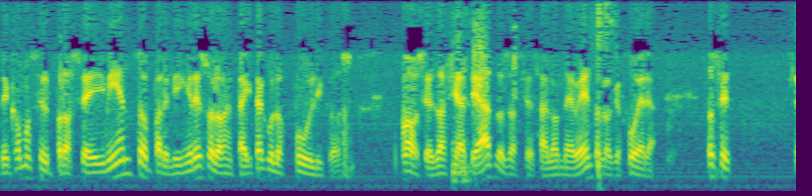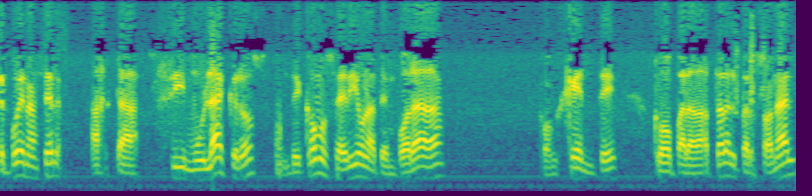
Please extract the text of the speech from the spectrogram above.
de cómo es el procedimiento para el ingreso a los espectáculos públicos. O sea, ya sea teatro, ya sea salón de eventos, lo que fuera. Entonces, se pueden hacer hasta simulacros de cómo sería una temporada con gente, como para adaptar al personal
